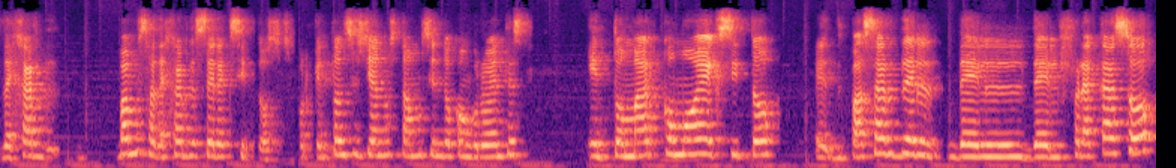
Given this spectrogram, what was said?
dejar, vamos a dejar de ser exitosos, porque entonces ya no estamos siendo congruentes en tomar como éxito, eh, pasar del, del, fracaso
